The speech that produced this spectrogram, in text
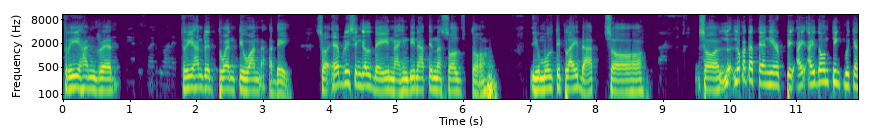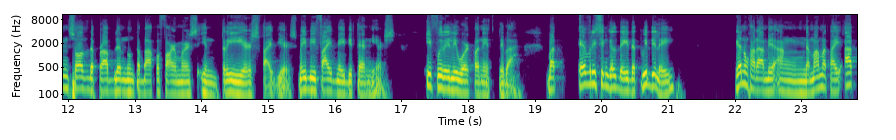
300, 321 a day. So every single day na hindi natin na-solve to, you multiply that. So so look at the 10 year I I don't think we can solve the problem ng tobacco farmers in 3 years, 5 years, maybe 5, maybe 10 years if we really work on it, 'di ba? But every single day that we delay, ganun karami ang namamatay at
